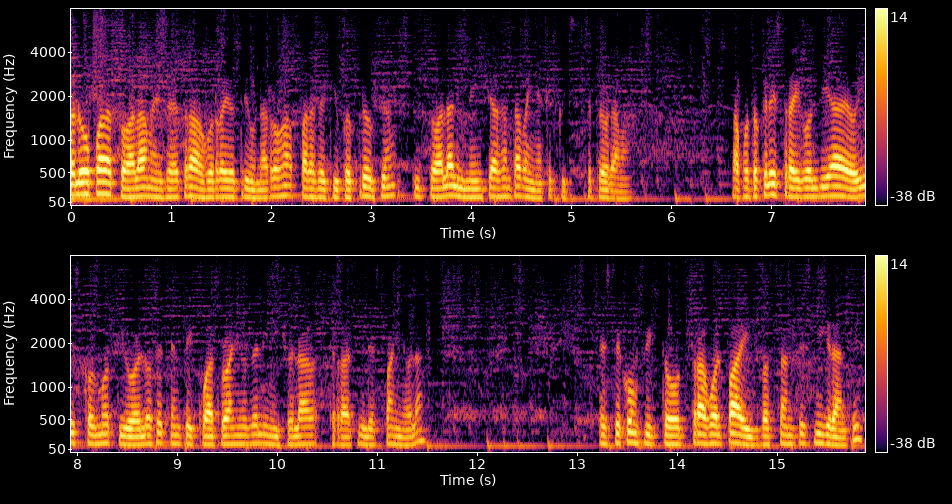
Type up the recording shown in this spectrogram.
Saludo para toda la mesa de trabajo de Radio Tribuna Roja, para su equipo de producción y toda la línea hinchada santapeña que escucha este programa. La foto que les traigo el día de hoy es con motivo de los 74 años del inicio de la Guerra Civil Española. Este conflicto trajo al país bastantes migrantes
